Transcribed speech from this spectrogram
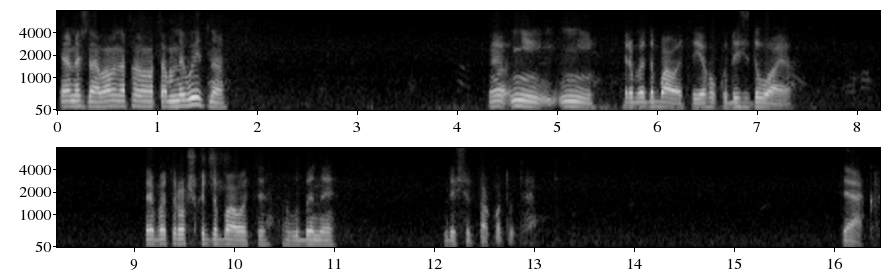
Я не знаю, вам напевно там не видно. Ну, ні, ні. Треба додати, його кудись здуває. Треба трошки додати глибини. Десь отак отут. Так.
